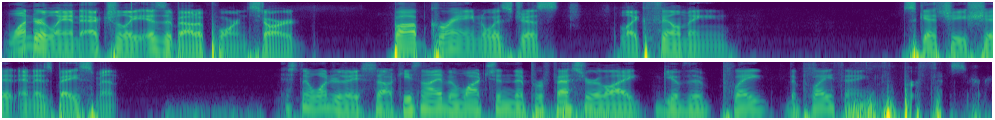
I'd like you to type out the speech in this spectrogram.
Wonderland actually is about a porn star. Bob Crane was just like filming sketchy shit in his basement. It's no wonder they suck. He's not even watching the professor like give the play the play thing. The professor.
